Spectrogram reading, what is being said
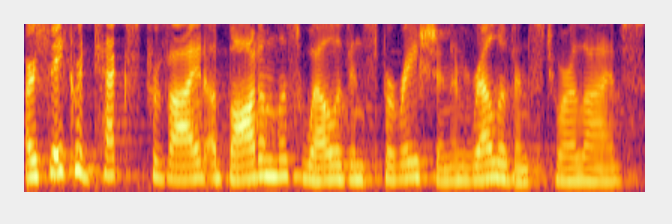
Our sacred texts provide a bottomless well of inspiration and relevance to our lives.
